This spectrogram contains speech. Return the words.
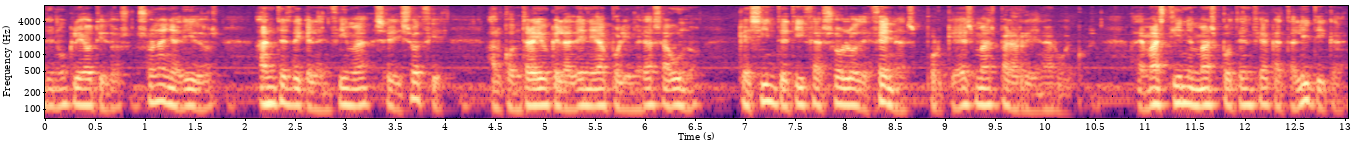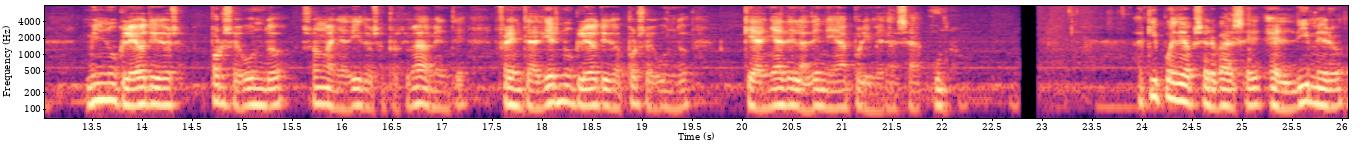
de nucleótidos son añadidos antes de que la enzima se disocie, al contrario que la DNA polimerasa 1, que sintetiza solo decenas, porque es más para rellenar huecos. Además tiene más potencia catalítica, mil nucleótidos por segundo son añadidos aproximadamente frente a 10 nucleótidos por segundo que añade la DNA polimerasa 1. Aquí puede observarse el dímero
